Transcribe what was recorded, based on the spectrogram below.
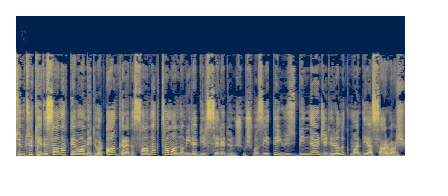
Tüm Türkiye'de sağanak devam ediyor. Ankara'da sağanak tam anlamıyla bir sele dönüşmüş vaziyette yüz binlerce liralık maddi hasar var.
